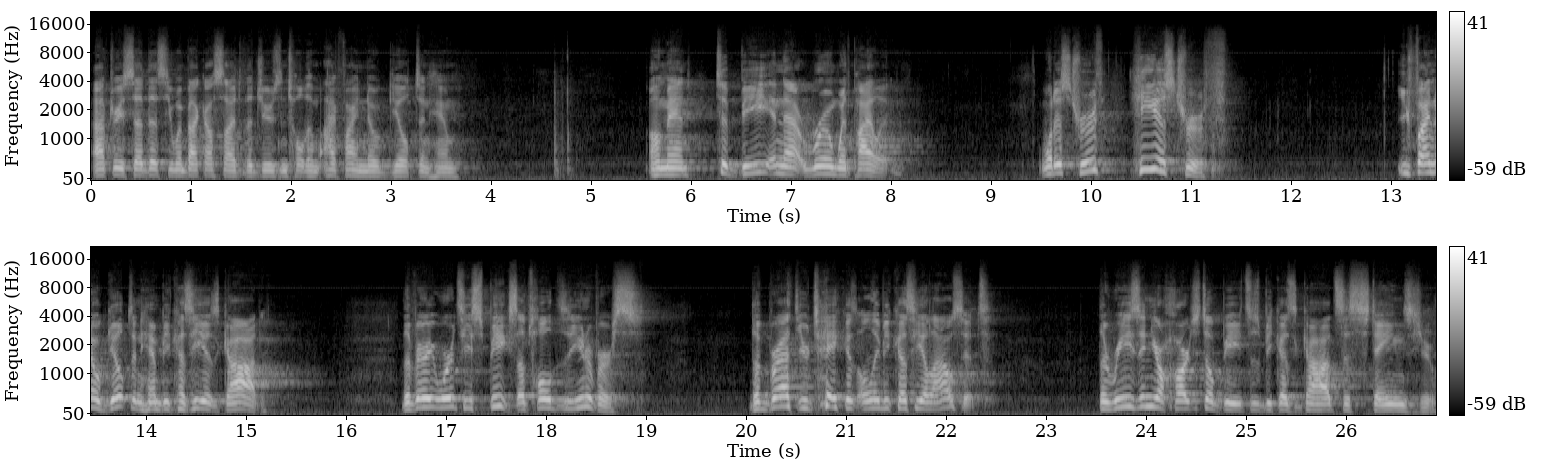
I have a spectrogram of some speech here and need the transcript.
After he said this, he went back outside to the Jews and told them, I find no guilt in him. Oh man, to be in that room with Pilate. What is truth? He is truth. You find no guilt in him because he is God. The very words he speaks uphold the universe. The breath you take is only because he allows it. The reason your heart still beats is because God sustains you.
